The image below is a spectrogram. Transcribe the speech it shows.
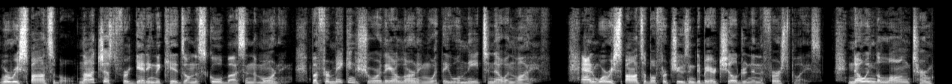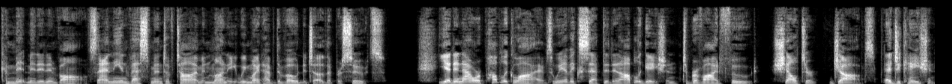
We're responsible not just for getting the kids on the school bus in the morning, but for making sure they are learning what they will need to know in life and we're responsible for choosing to bear children in the first place, knowing the long term commitment it involves and the investment of time and money we might have devoted to other pursuits. Yet in our public lives, we have accepted an obligation to provide food, shelter, jobs, education,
